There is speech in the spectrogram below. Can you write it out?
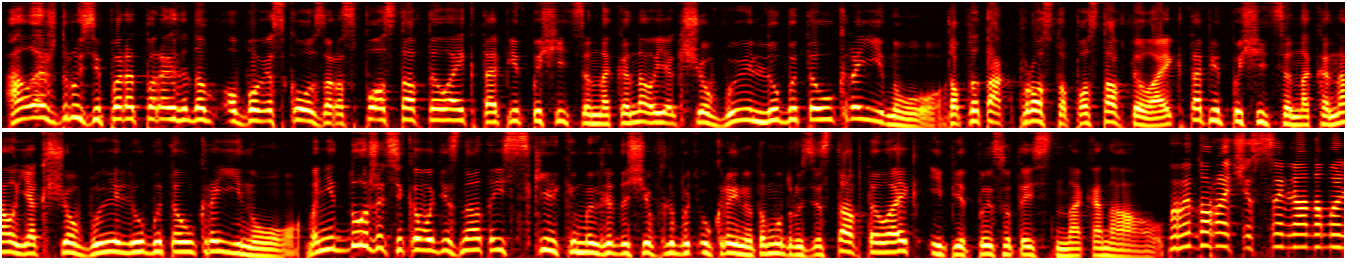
Але ж, друзі, перед переглядом обов'язково зараз поставте лайк та підпишіться на канал, якщо ви любите Україну. Тобто так, просто поставте лайк та підпишіться на канал, якщо ви любите Україну. Мені дуже цікаво дізнатись, скільки моїх глядачів любить Україну. Тому, друзі, ставте лайк і підписуйтесь на канал. Ми, до речі, з селянами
